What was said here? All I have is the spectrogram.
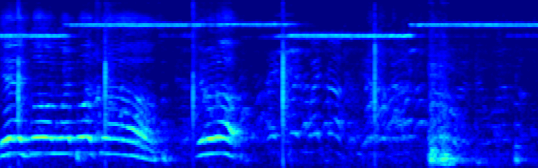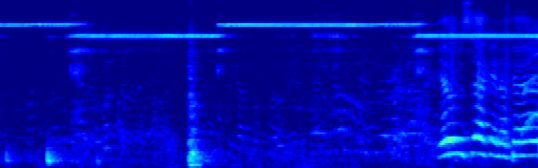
Yeah, it's low on white blood cells. Give it up. Give him a second, okay?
